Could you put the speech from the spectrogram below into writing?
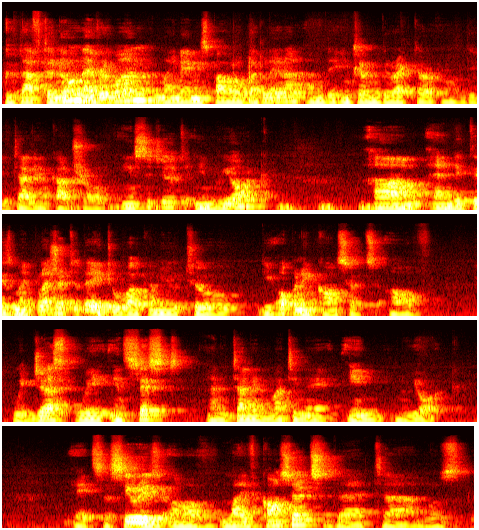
Good afternoon, everyone. My name is Paolo Barlera. I'm the interim director of the Italian Cultural Institute in New York. Um, and it is my pleasure today to welcome you to the opening concerts of With Jazz We Insist, an Italian matinee in New York. It's a series of live concerts that uh, was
